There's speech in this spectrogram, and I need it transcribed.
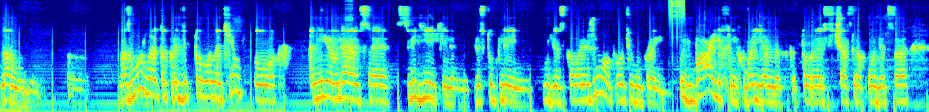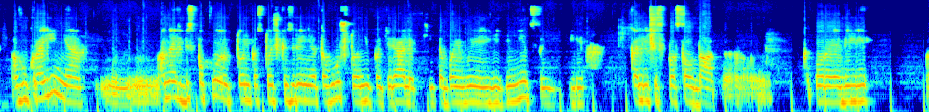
на родину. Возможно, это продиктовано тем, что они являются свидетелями преступлений путинского режима против Украины. Судьба их военных, которые сейчас находятся в Украине, она их беспокоит только с точки зрения того, что они потеряли какие-то боевые единицы и количество солдат, э, которые вели э,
